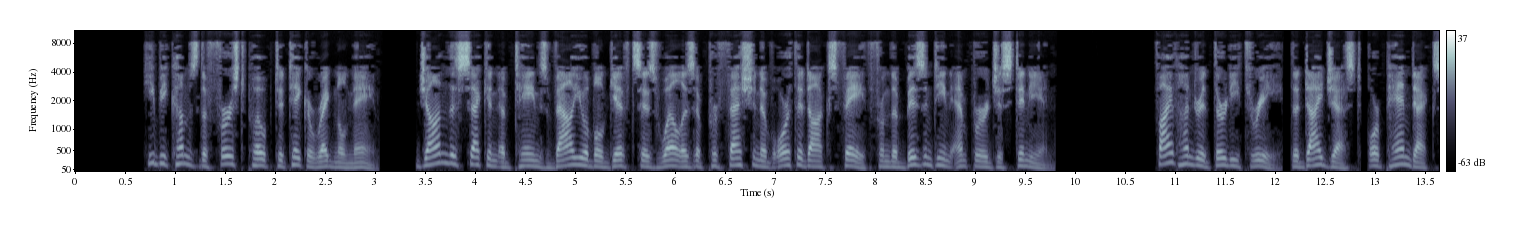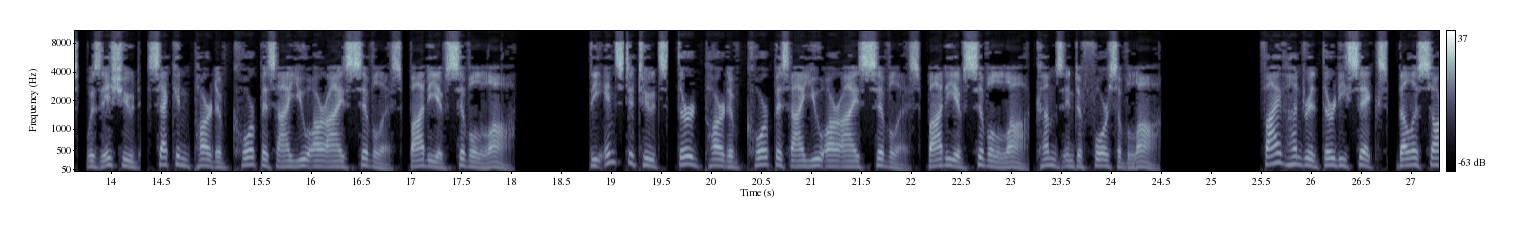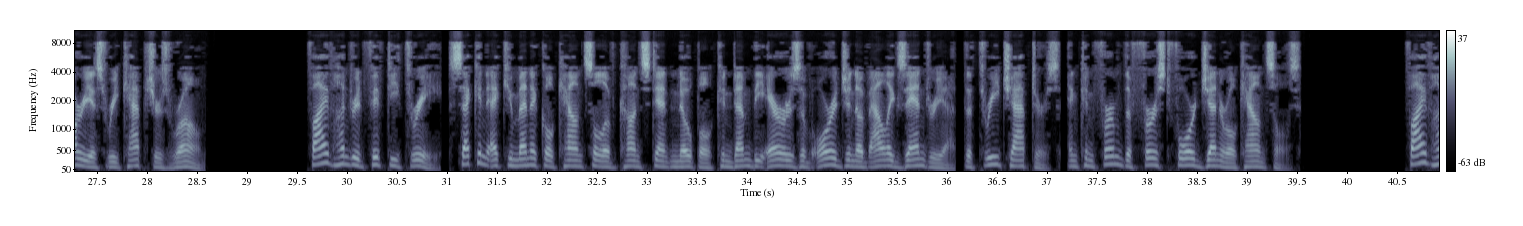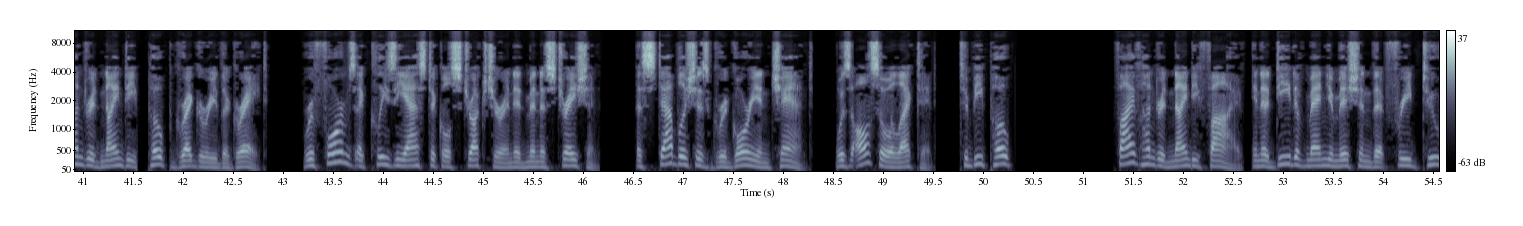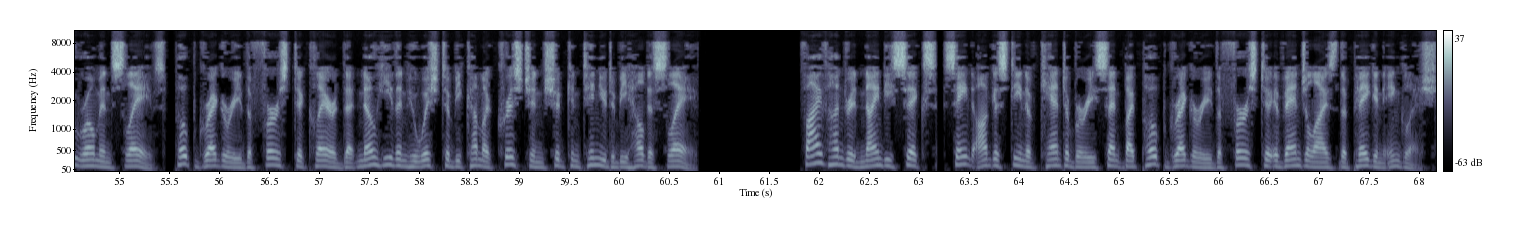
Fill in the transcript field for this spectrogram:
He becomes the first pope to take a regnal name. John II obtains valuable gifts as well as a profession of Orthodox faith from the Byzantine Emperor Justinian. 533, the Digest, or Pandects, was issued, second part of Corpus Iuris Civilis body of civil law. The Institutes, third part of Corpus Iuris Civilis body of civil law comes into force of law. 536, Belisarius recaptures Rome. 553, Second Ecumenical Council of Constantinople condemned the errors of Origen of Alexandria, the three chapters, and confirmed the first four general councils. 590, Pope Gregory the Great. Reforms ecclesiastical structure and administration. Establishes Gregorian chant. Was also elected. To be pope 595, in a deed of manumission that freed two Roman slaves, Pope Gregory I declared that no heathen who wished to become a Christian should continue to be held a slave. 596, Saint Augustine of Canterbury sent by Pope Gregory I to evangelize the pagan English.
